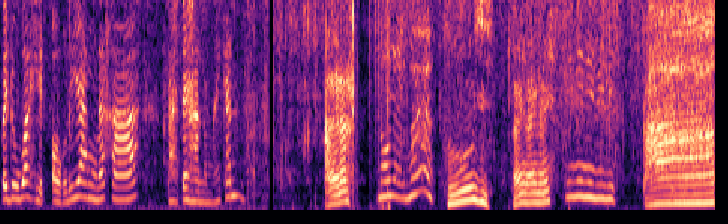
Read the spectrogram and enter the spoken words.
ไปดูว่าเห็ดออกหรือยังนะคะไปไปหาหน่อไม้กันอะไรนะหน่อใหญ่มากเฮ้ยไหนไหนไหนนี่นี่นี่นี่ปาด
